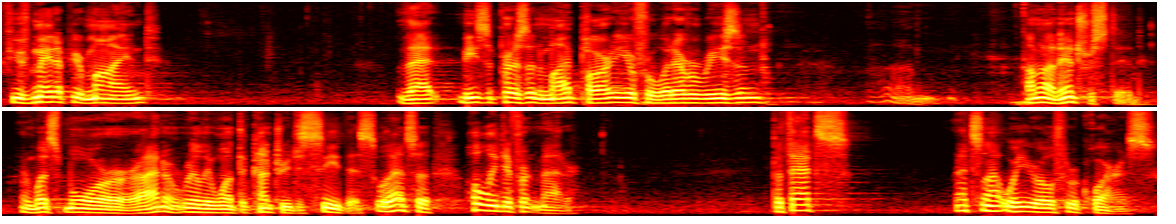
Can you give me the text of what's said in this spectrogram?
If you've made up your mind that he's the president of my party or for whatever reason, um, I'm not interested. And what's more, I don't really want the country to see this. Well, that's a wholly different matter. But that's, that's not what your oath requires.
